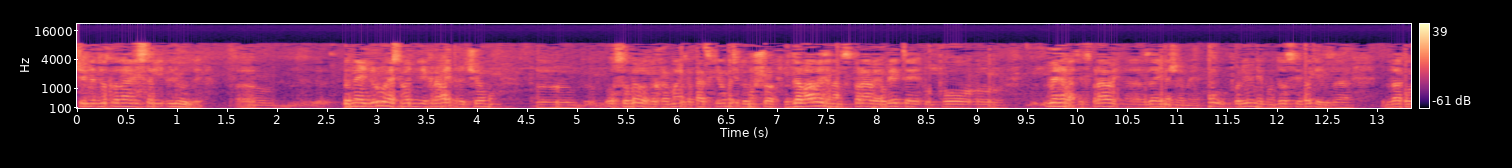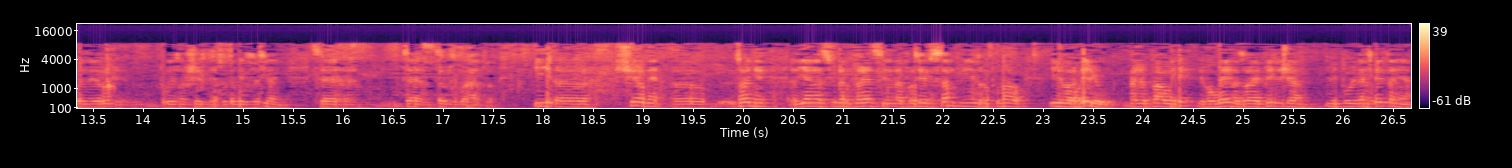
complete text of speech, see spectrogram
чи недосконалі самі люди. Одне і друге сьогодні край, причому особливо зокрема в Закарпатській області, тому що вдавалося нам справи робити по е, вигравати справи е, за межами. Ну, порівнюємо досить років за два половиною роки, приблизно 60 судових засідань. Це, е, це, це вже багато. І е, ще одне, е, сьогодні я на цю конференцію напросив сам мені запропонував Ігор Вилів, каже Павло, ви називає прізвища, відповідає на питання.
